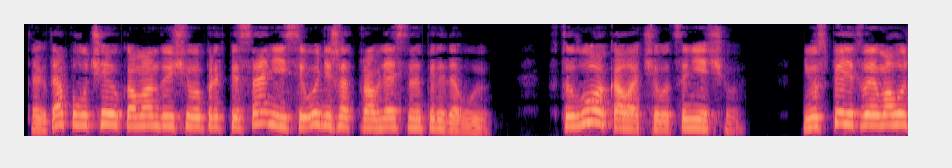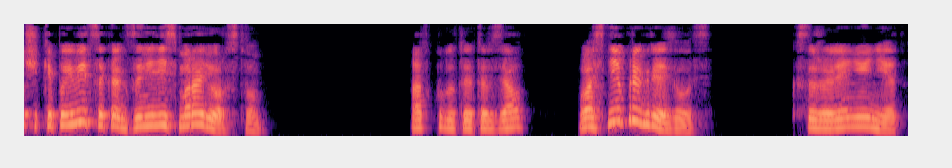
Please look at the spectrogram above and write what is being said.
Тогда получаю командующего предписание и сегодня же отправляйся на передовую. В тылу околачиваться нечего. Не успели твои молодчики появиться, как занялись мародерством. — Откуда ты это взял? Во сне пригрезилось? — К сожалению, нет.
